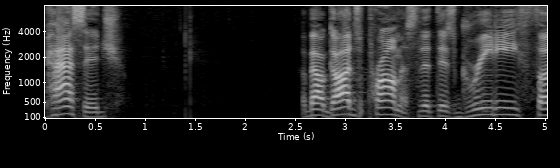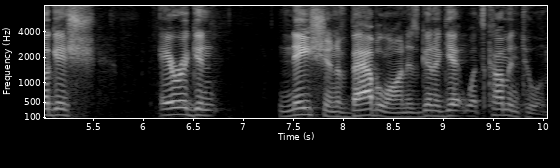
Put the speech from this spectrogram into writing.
passage about God's promise that this greedy, thuggish, arrogant nation of Babylon is going to get what's coming to them.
